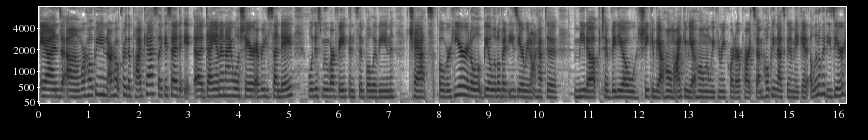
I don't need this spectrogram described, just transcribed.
And um, we're hoping, our hope for the podcast, like I said, uh, Diana and I will share every Sunday. We'll just move our faith and simple living chats over here. It'll be a little bit easier. We don't have to meet up to video. She can be at home, I can be at home, and we can record our parts. So I'm hoping that's going to make it a little bit easier.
